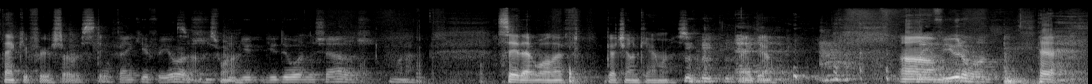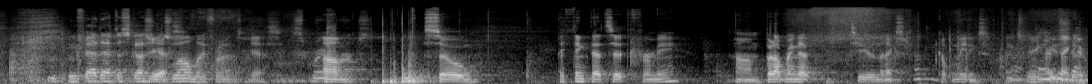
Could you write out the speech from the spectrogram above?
thank you for your service, Steve. Thank you for yours. So I just wanna- You, you do it in the shadows. I wanna say that while I've got you on camera, so, thank you. Waiting Um, for you to run. yeah, We've had that discussion as well, my friend. yes. Spring Um, works. So, I think that's it for me, um, but I'll bring that to you in the next couple meetings. Thanks. Thank you, Thank you.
